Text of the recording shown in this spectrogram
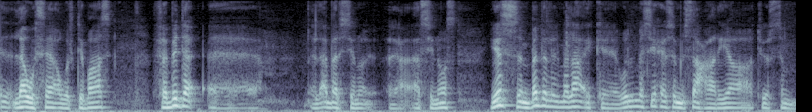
لوثة أو التباس فبدأ آه، الأب أرسينوس يرسم بدل الملائكة والمسيح يرسم نساء عاريات يرسم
